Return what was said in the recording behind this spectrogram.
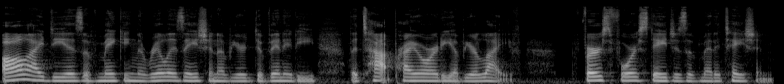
all ideas of making the realization of your divinity the top priority of your life. First four stages of meditation.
